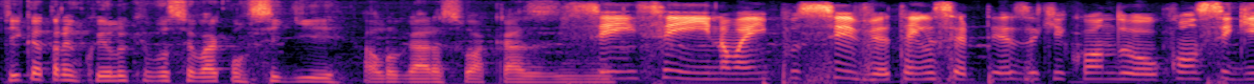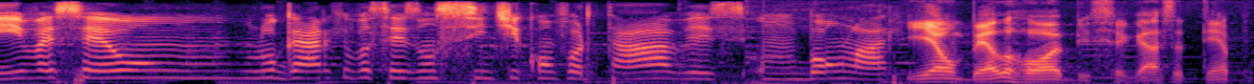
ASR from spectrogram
Fica tranquilo que você vai conseguir alugar a sua casinha. Sim, sim, não é impossível. Eu tenho certeza que quando conseguir vai ser um lugar que vocês vão se sentir confortáveis, um bom lar. E é um belo hobby, você gasta tempo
